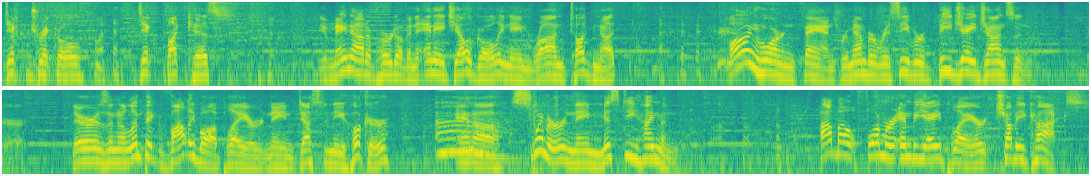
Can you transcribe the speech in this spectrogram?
Dick Trickle, Dick Butkus. You may not have heard of an NHL goalie named Ron Tugnutt. Longhorn fans remember receiver BJ Johnson. Sure. There is an Olympic volleyball player named Destiny Hooker and a oh. swimmer named Misty Hyman. How about former NBA player Chubby Cox,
